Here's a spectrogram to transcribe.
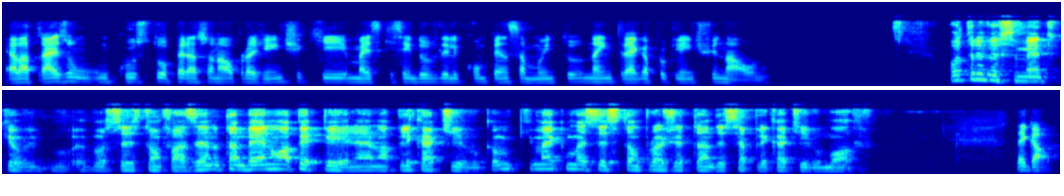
Ela traz um, um custo operacional para a gente, que, mas que sem dúvida ele compensa muito na entrega para o cliente final. Né? Outro investimento que eu, vocês estão fazendo também é no app, né, no aplicativo. Como, como é que vocês estão projetando esse aplicativo móvel? Legal.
